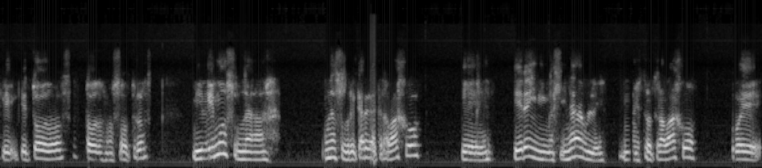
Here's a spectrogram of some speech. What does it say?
que, que todos, todos nosotros, vivimos una, una sobrecarga de trabajo que era inimaginable. Nuestro trabajo fue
